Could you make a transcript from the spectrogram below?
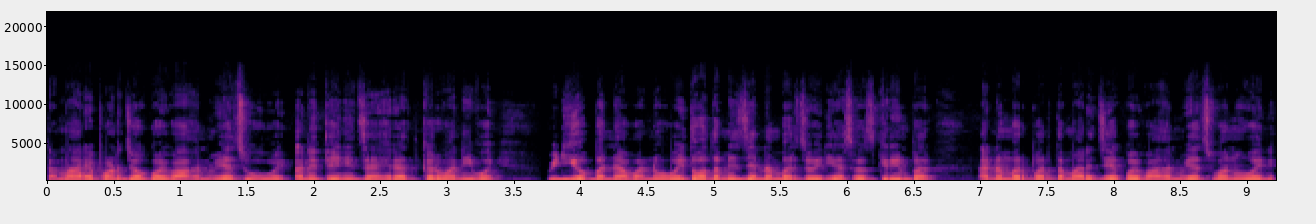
તમારે પણ જો કોઈ વાહન વેચવું હોય અને તેની જાહેરાત કરવાની હોય, વીડિયો બનાવવાનો હોય, તો તમે જે નંબર જોઈ રહ્યા છો સ્ક્રીન પર, આ નંબર પર તમારે જે કોઈ વાહન વેચવાનું હોય ને,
